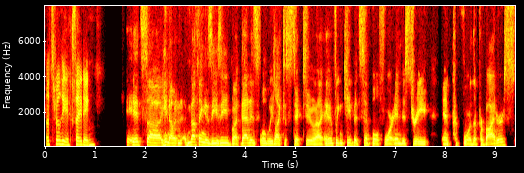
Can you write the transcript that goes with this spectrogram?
That's really exciting. It's uh, you know nothing is easy, but that is what we like to stick to. Uh, if we can keep it simple for industry and for the providers,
